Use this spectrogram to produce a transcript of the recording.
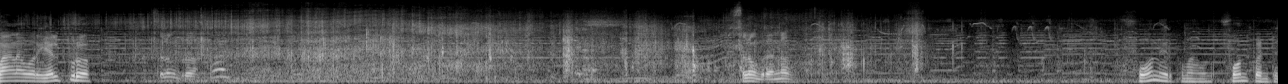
வாங்கின ஒரு ஹெல்ப் ப்ரோ சொல்லுங்க ப்ரோ சொல்லுங்க ப்ரோ என்ன? ஃபோன் இருக்குமா? ஃபோன் பண்ணிட்டு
